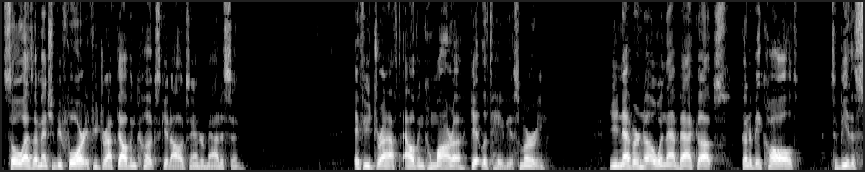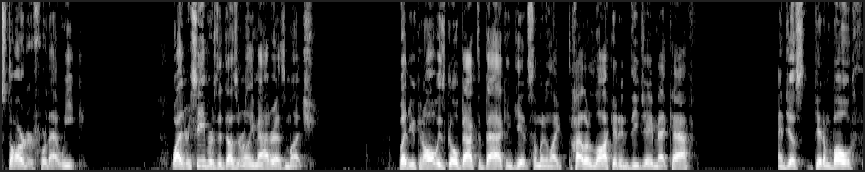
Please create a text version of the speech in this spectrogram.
So, as I mentioned before, if you draft Alvin Cooks, get Alexander Mattison. If you draft Alvin Kamara, get Latavius Murray. You never know when that backup's going to be called to be the starter for that week. Wide receivers, it doesn't really matter as much. But you can always go back to back and get someone like Tyler Lockett and DJ Metcalf and just get them both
